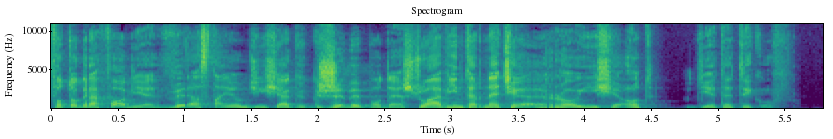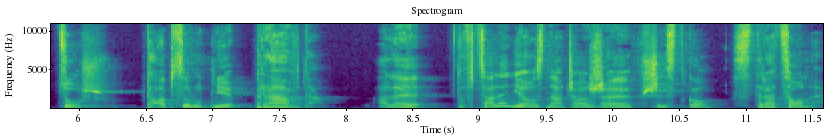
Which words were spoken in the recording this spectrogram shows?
Fotografowie wyrastają dziś jak grzyby po deszczu, a w internecie roi się od dietetyków. Cóż, to absolutnie prawda, ale to wcale nie oznacza, że wszystko stracone.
